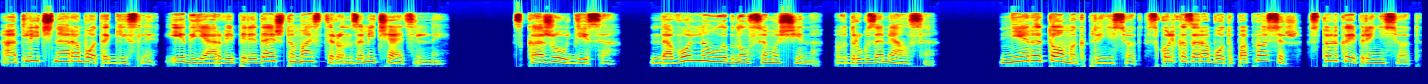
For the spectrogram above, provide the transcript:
Отличная работа, Гисли. И Дьярви передай, что мастер он замечательный. Скажу, Диса. Довольно улыбнулся мужчина, вдруг замялся. Неры Томик принесет. Сколько за работу попросишь, столько и принесет.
